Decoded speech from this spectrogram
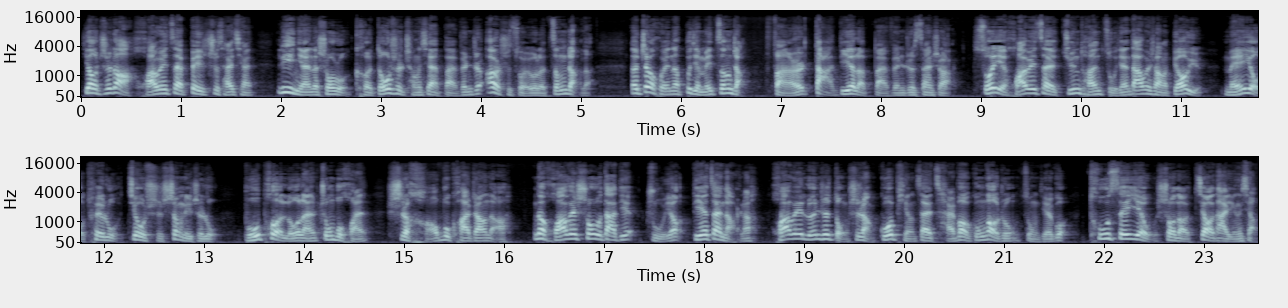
要知道啊，华为在被制裁前，历年的收入可都是呈现百分之二十左右的增长的。那这回呢，不仅没增长，反而大跌了百分之三十二。所以，华为在军团组建大会上的标语“没有退路就是胜利之路，不破楼兰终不还”是毫不夸张的啊。那华为收入大跌，主要跌在哪儿呢？华为轮值董事长郭平在财报公告中总结过，to C 业务受到较大影响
